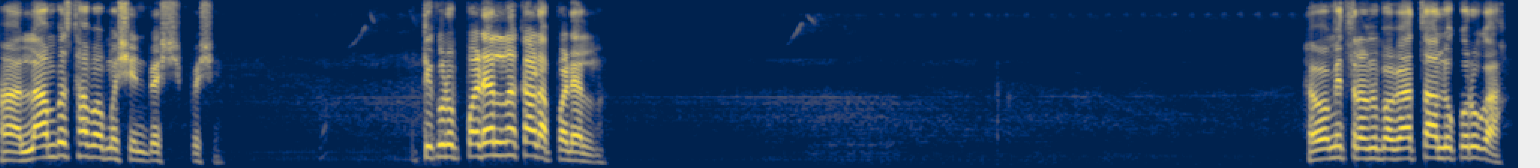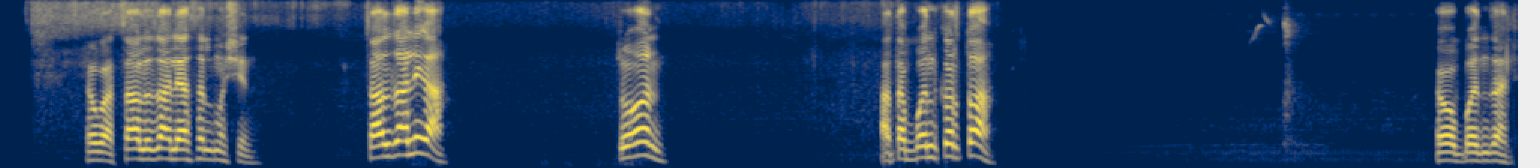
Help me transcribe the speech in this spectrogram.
हां लांबच थांबा मशीन पेशी पशी. तिकडं पड्याल ना काढा पड्याल ना. हे मित्रांनो बघा चालू करू का? हे बघा चालू झाली असेल मशीन. चालू झाली का? रोहन आता बंद करतो हा. हो बंद झाली.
